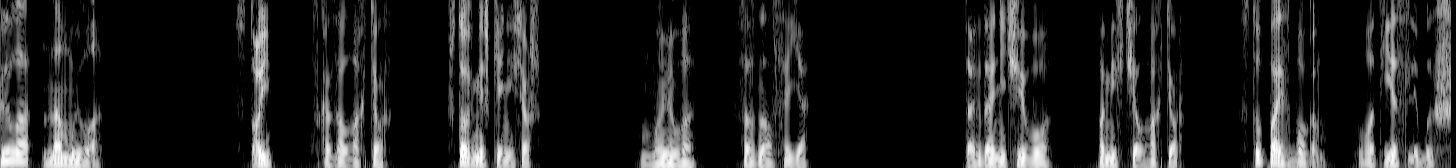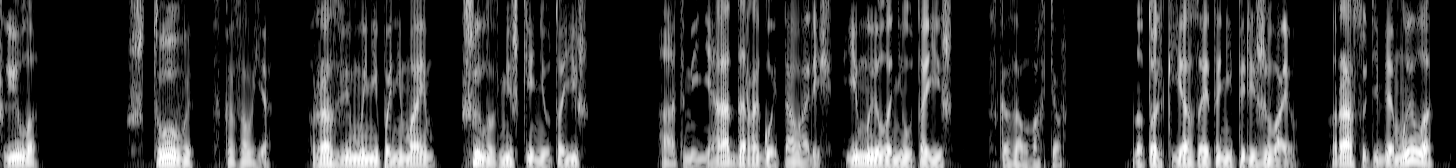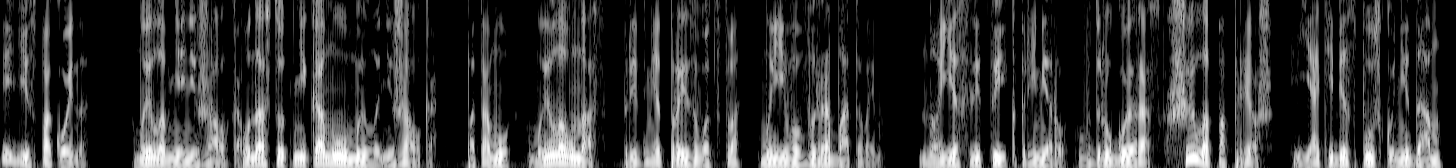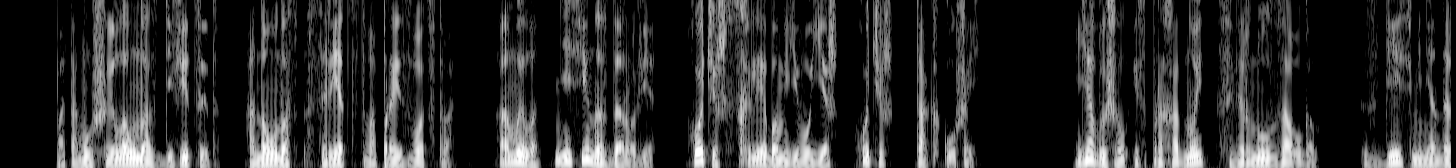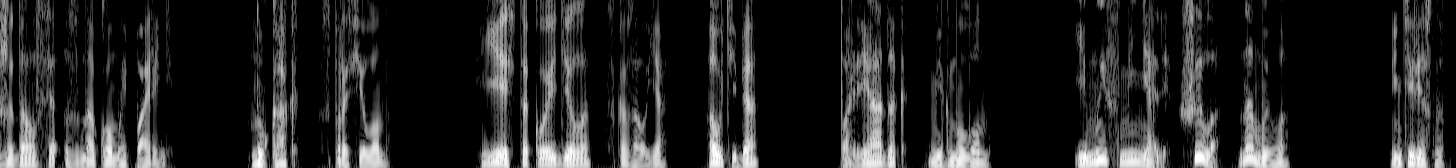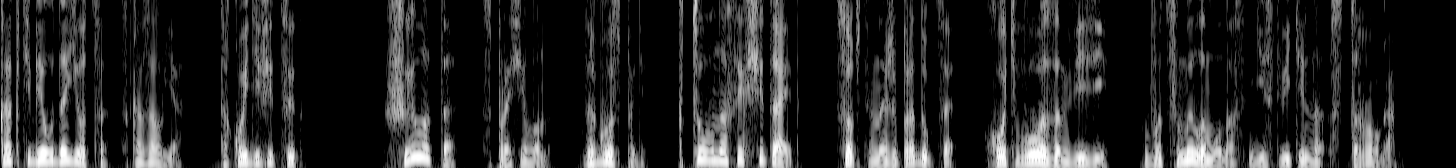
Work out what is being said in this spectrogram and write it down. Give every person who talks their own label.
Speaker 1: Шило на мыло. «Стой!» — сказал вахтер. «Что в мешке несешь?» «Мыло», — сознался я. «Тогда ничего», — помягчел вахтер. «Ступай с Богом. Вот если бы шило...» «Что вы?» — сказал я. «Разве мы не понимаем? Шило в мешке не утаишь». «От меня, дорогой товарищ, и мыло не утаишь», — сказал вахтер. «Но только я за это не переживаю. Раз у тебя мыло, иди спокойно. Мыло мне не жалко. У нас тут никому мыло не жалко. Потому мыло у нас – предмет производства. Мы его вырабатываем. Но если ты, к примеру, в другой раз шило попрешь, я тебе спуску не дам. Потому шило у нас дефицит. Оно у нас средство производства. А мыло неси на здоровье. Хочешь, с хлебом его ешь, хочешь, так кушай. Я вышел из проходной, свернул за угол. Здесь меня дожидался знакомый парень. «Ну как?» — спросил он. «Есть такое дело», — сказал я. «А у тебя?» «Порядок», — мигнул он. И мы сменяли шило на мыло. «Интересно, как тебе удается?» — сказал я. «Такой дефицит». «Шило-то?» — спросил он. «Да господи, кто у нас их считает? Собственная же продукция. Хоть возом вези. Вот с мылом у нас действительно строго».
